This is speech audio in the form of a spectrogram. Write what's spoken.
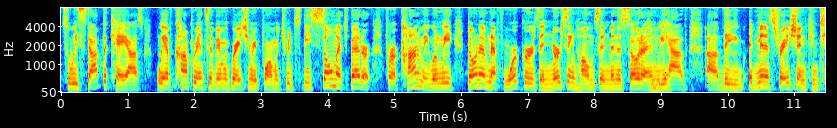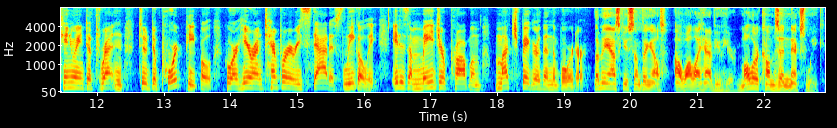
so we stop the chaos. We have comprehensive immigration reform, which would be so much better for our economy when we don't have enough workers in nursing homes in Minnesota and mm. we have uh, the administration continuing to threaten to deport people who are here on temporary status legally. It is a major problem, much bigger than the border. Let me ask you something else uh, while I have you here. Mueller comes in next week.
